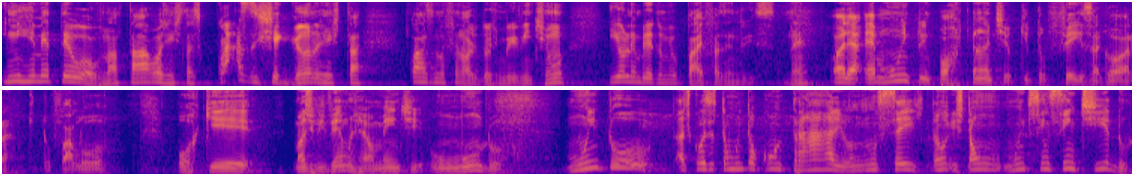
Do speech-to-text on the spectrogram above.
e me remeteu ao Natal, a gente está quase chegando, a gente está quase no final de 2021. E eu lembrei do meu pai fazendo isso, né? Olha, é muito importante o que tu fez agora, que tu falou, porque nós vivemos realmente um mundo muito. As coisas estão muito ao contrário, não sei, estão, estão muito sem sentido.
